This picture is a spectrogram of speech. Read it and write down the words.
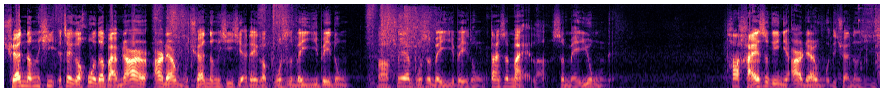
全能吸，这个获得百分之二二点五全能吸血，这个不是唯一被动啊。虽然不是唯一被动，但是买了是没用的。他还是给你二点五的全能吸血，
